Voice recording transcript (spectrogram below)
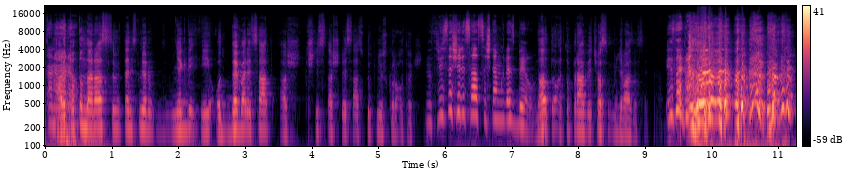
Ano, ale ano. potom naraz se ten směr někdy i od 90 až 360 stupňů skoro otočí. No 360 seš tam, kde jsi byl. No to, a to právě časem udělá zase. Je takhle.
